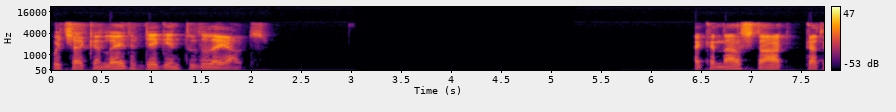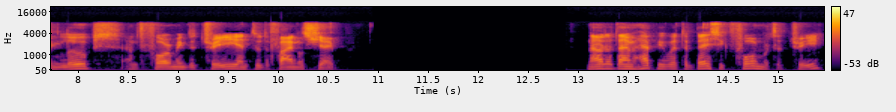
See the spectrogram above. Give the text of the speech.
which I can later dig into the layout. I can now start cutting loops and forming the tree into the final shape. Now that I'm happy with the basic form of the tree,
